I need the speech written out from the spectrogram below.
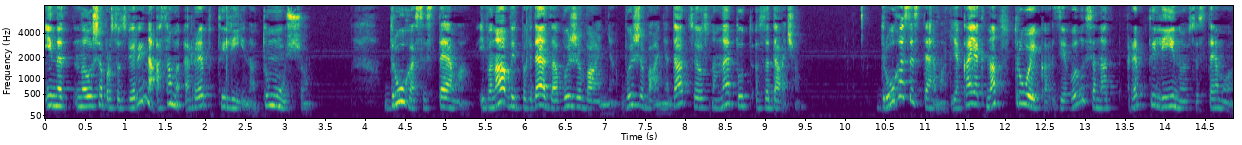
І не, не лише просто звірина, а саме рептилійна, тому що друга система, і вона відповідає за виживання. Виживання, да, це основне тут задача. Друга система, яка як надстройка з'явилася над рептилійною системою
